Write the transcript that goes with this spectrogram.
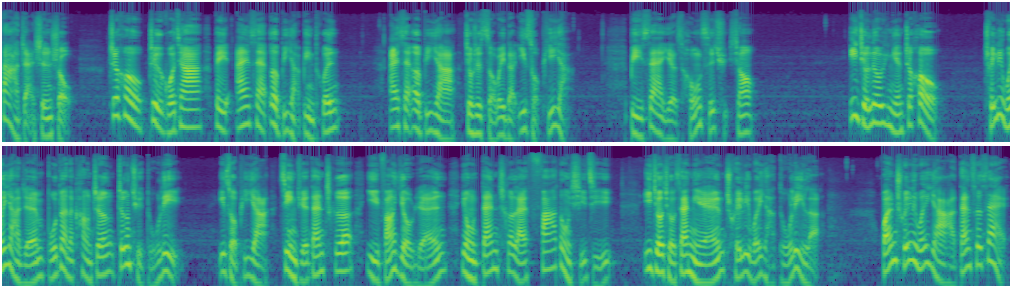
大展身手。之后，这个国家被埃塞俄比亚并吞，埃塞俄比亚就是所谓的伊索比亚，比赛也从此取消。一九六一年之后，垂利维亚人不断的抗争，争取独立。伊索比亚禁绝单车，以防有人用单车来发动袭击。一九九三年，垂利维亚独立了。环垂利维亚单车赛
